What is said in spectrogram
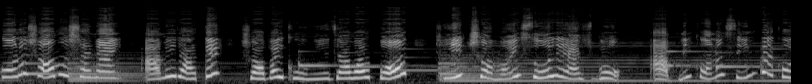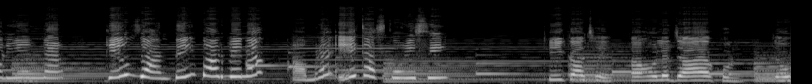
কোনো সমস্যা নাই। আমি রাতে সবাই ঘুমিয়ে যাওয়ার পর ঠিক সময়ে চলে আসব। আপনি কোনো চিন্তা করিয়েন না। কেউ জানতেই পারবে না আমরা এই কাজ করেছি। ঠিক আছে তাহলে যা এখন। কেউ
